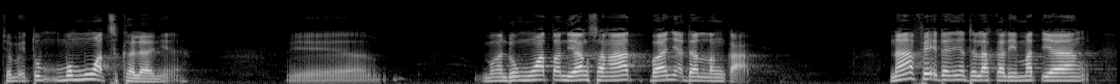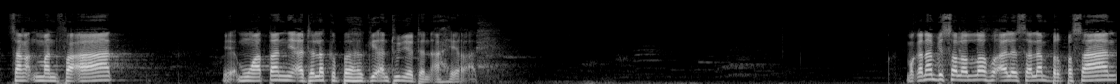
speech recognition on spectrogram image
Jami' itu memuat segalanya. Ya, mengandung muatan yang sangat banyak dan lengkap. Nafi dan ini adalah kalimat yang sangat manfaat. Ya, muatannya adalah kebahagiaan dunia dan akhirat. Maka Nabi Shallallahu Alaihi Wasallam berpesan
